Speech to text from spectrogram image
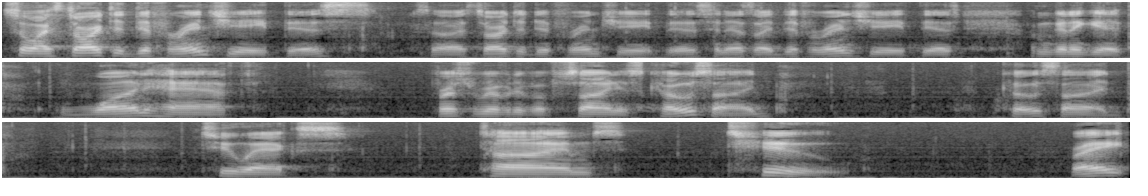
So I start to differentiate this. So I start to differentiate this, and as I differentiate this, I'm going to get 1 half, first derivative of sine is cosine, cosine 2x times 2, right?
